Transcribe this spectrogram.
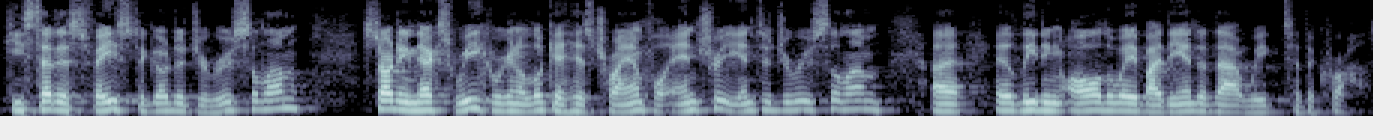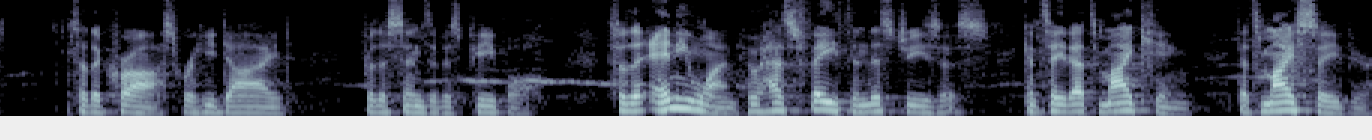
He set his face to go to Jerusalem. Starting next week, we're going to look at his triumphal entry into Jerusalem, uh, leading all the way by the end of that week to the cross, to the cross where he died for the sins of his people. So that anyone who has faith in this Jesus can say, That's my King, that's my Savior.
